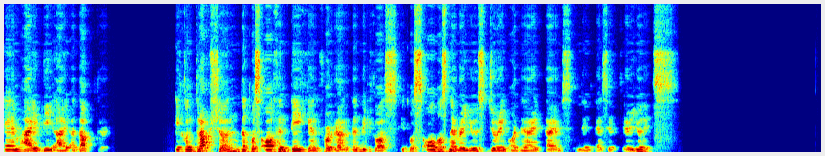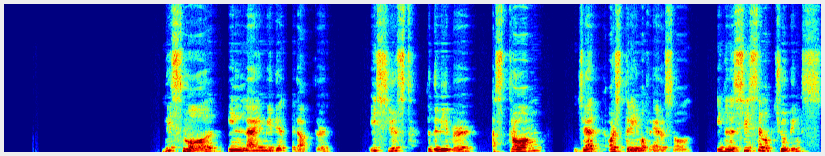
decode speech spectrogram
MDI adapter, a contraption that was often taken for granted because it was almost never used during ordinary times in the intensive care units. This small inline MDI adapter is used to deliver a strong jet or stream of aerosol into the system of tubings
